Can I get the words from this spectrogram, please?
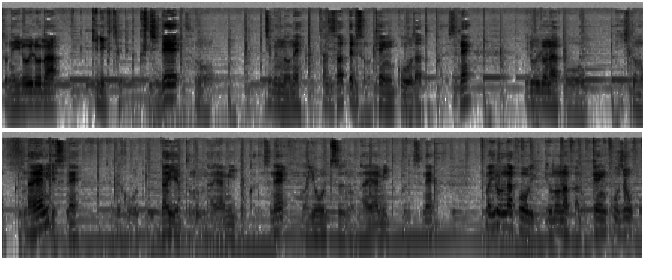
とねいろいろな切り口でその自分のね携わってるその健康だとかですねいろいろなこう人の悩みですねやっぱりこうダイエットの悩みとかですね、まあ、腰痛の悩みとかですねまあ、いろんなこう世の中の健康情報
